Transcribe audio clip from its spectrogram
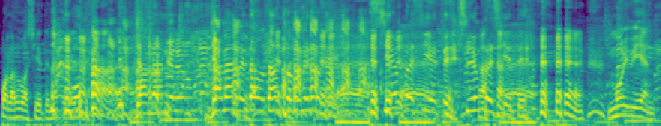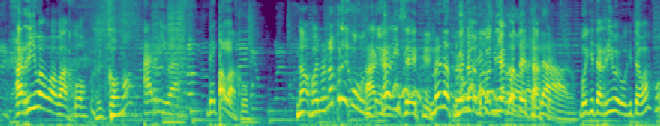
Por las dudas 7, ¿no? Ya, me han, ya me han retado tanto con eso que siempre 7, siempre 7. Muy bien. ¿Arriba o abajo? ¿Cómo? Arriba. ¿De qué? Abajo. No, bueno, no pregunte. Acá dice. Menos pregunta, No, ya perdona, contestaste. claro. ¿Vos dijiste arriba y vos dijiste abajo?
